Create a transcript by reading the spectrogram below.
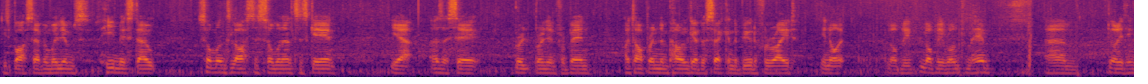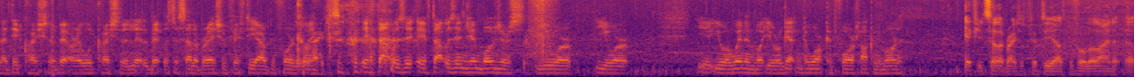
his boss Evan Williams. He missed out. Someone's lost is someone else's gain. Yeah, as I say, br- brilliant for Ben. I thought Brendan Powell gave the second a beautiful ride. You know, lovely lovely run from him. Um, the only thing I did question a bit, or I would question a little bit, was the celebration 50 yard before the Correct. line. if that was if that was in Jim Bolger's, you were you were you, you were winning, but you were getting to work at four o'clock in the morning. If you'd celebrated 50 yards before the line at, at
